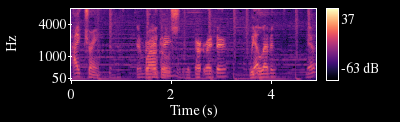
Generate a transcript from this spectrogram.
hype train. Denver Broncos. We'll start right there. Week Yep. 11. Yep.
